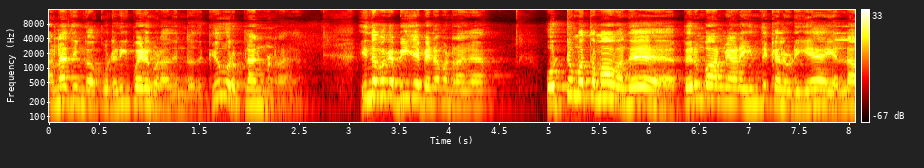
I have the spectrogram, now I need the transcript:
அதிமுக கூட்டணிக்கு போயிடக்கூடாதுன்றதுக்கு ஒரு பிளான் பண்ணுறாங்க இந்த பக்கம் பிஜேபி என்ன பண்ணுறாங்க ஒட்டுமொத்தமாக வந்து பெரும்பான்மையான இந்துக்களுடைய எல்லா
